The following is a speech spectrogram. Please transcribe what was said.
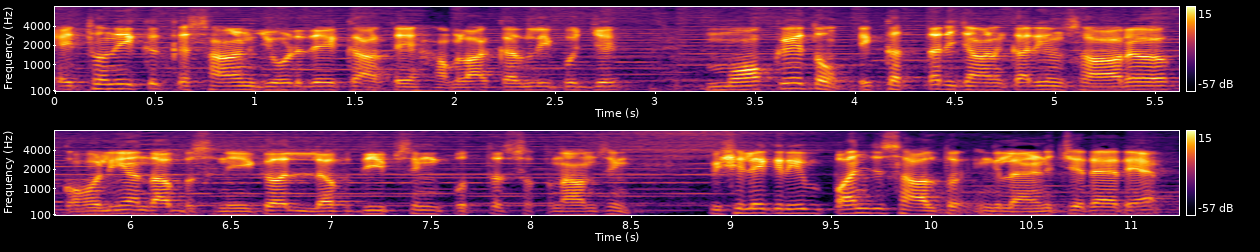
ਇੱਥੋਂ ਦੇ ਇੱਕ ਕਿਸਾਨ ਜੋੜੇ ਦੇ ਘਰ ਤੇ ਹਮਲਾ ਕਰਨ ਲਈ ਪੁੱਜੇ। ਮੌਕੇ ਤੋਂ 71 ਜਾਣਕਾਰੀ ਅਨੁਸਾਰ ਕੋਹਲੀਆਂ ਦਾ ਵਸਨੀਕ ਲਵਦੀਪ ਸਿੰਘ ਪੁੱਤਰ ਸਤਨਾਮ ਸਿੰਘ ਪਿਛਲੇ ਕਰੀਬ 5 ਸਾਲ ਤੋਂ ਇੰਗਲੈਂਡ 'ਚ ਰਹਿ ਰਿਹਾ ਹੈ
